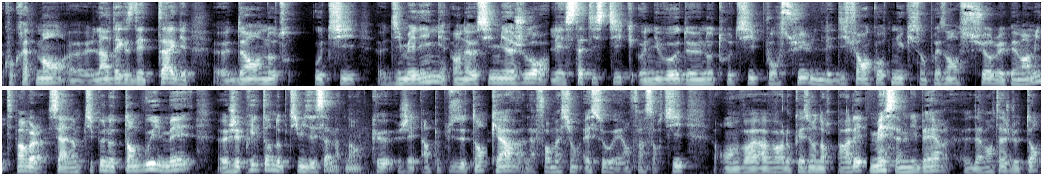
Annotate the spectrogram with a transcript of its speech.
concrètement, l'index des tags dans notre outil euh, d'emailing. On a aussi mis à jour les statistiques au niveau de notre outil pour suivre les différents contenus qui sont présents sur WP Marmite. Enfin voilà, c'est un petit peu notre tambouille, mais euh, j'ai pris le temps d'optimiser ça maintenant que j'ai un peu plus de temps car la formation SO est enfin sortie. On va avoir l'occasion d'en reparler, mais ça me libère euh, davantage de temps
